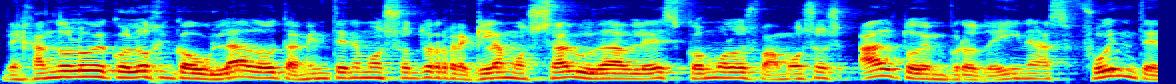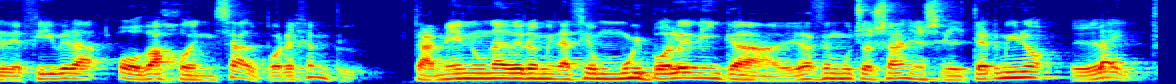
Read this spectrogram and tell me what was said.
Dejándolo ecológico a un lado, también tenemos otros reclamos saludables como los famosos alto en proteínas, fuente de fibra o bajo en sal, por ejemplo. También una denominación muy polémica desde hace muchos años, el término light.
